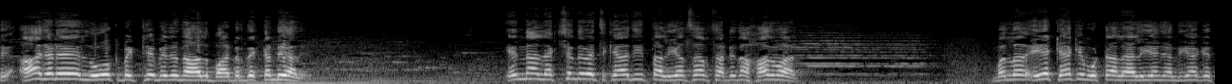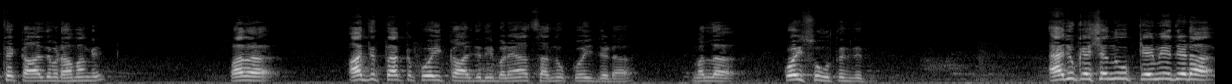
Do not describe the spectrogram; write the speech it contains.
ਤੇ ਆ ਜਿਹੜੇ ਲੋਕ ਬੈਠੇ ਮੇਰੇ ਨਾਲ ਬਾਰਡਰ ਦੇ ਕੰਢੇ ਵਾਲੇ, ਇਹਨਾਂ ਇਲੈਕਸ਼ਨ ਦੇ ਵਿੱਚ ਕਿਹਾ ਜੀ, ਧਾਲੀਵਾਲ ਸਾਹਿਬ ਸਾਡੇ ਨਾਲ ਹਰ ਵਾਰ ਮਤਲਬ ਇਹ ਕਹਿ ਕੇ ਵੋਟਾਂ ਲੈ ਲਈਆਂ ਜਾਂਦੀਆਂ ਕਿ ਇੱਥੇ ਕਾਲਜ ਵਡਾਵਾਂਗੇ ਪਰ ਅੱਜ ਤੱਕ ਕੋਈ ਕਾਲਜ ਨਹੀਂ ਬਣਿਆ, ਸਾਨੂੰ ਕੋਈ ਜਿਹੜਾ ਮਤਲਬ ਕੋਈ ਸਹੂਲਤ ਨਹੀਂ ਦਿੱਤੀ। ਐਜੂਕੇਸ਼ਨ ਨੂੰ ਕਿਵੇਂ ਜਿਹੜਾ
